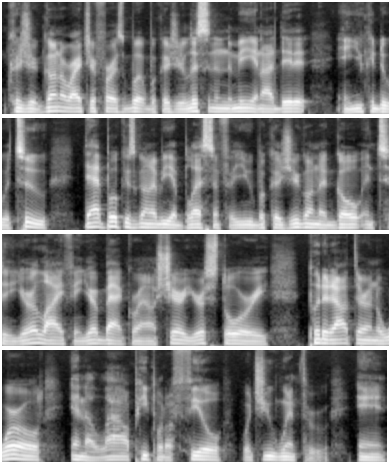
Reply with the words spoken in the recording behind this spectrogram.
because you're gonna write your first book because you're listening to me and I did it and you can do it too that book is going to be a blessing for you because you're going to go into your life and your background, share your story, put it out there in the world, and allow people to feel what you went through. And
